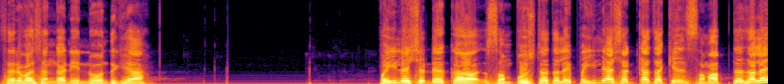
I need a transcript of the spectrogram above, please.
सर्व संघांनी नोंद घ्या. पहिलं षटक संपुष्टात आलंय पहिल्या षटकाचा खेळ समाप्त झालाय.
